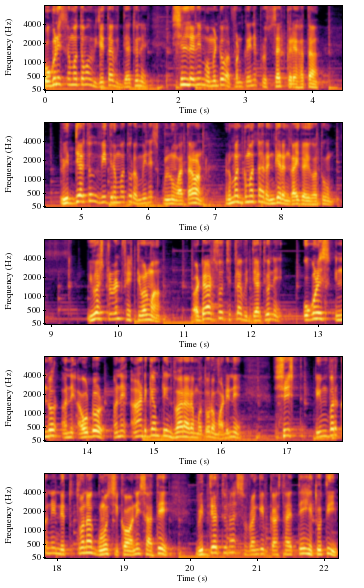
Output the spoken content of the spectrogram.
ઓગણીસ રમતોમાં વિજેતા વિદ્યાર્થીઓને શિલ્ડ અને મોમેન્ટો અર્પણ કરીને પ્રોત્સાહિત કર્યા હતા. વિદ્યાર્થીઓ વિવિધ રમતો રમીને સ્કૂલનું વાતાવરણ રમતગમતના રંગે રંગાઈ ગયું હતું. યુવા સ્ટુડન્ટ ફેસ્ટિવલમાં અઢારસો જેટલા વિદ્યાર્થીઓને ઓગણીસ ઇન્ડોર અને આઉટડોર અને આઠ ગેમ ટીમ દ્વારા રમતો રમાડીને શિસ્ત ટીમવર્ક અને નેતૃત્વના ગુણો શીખવવાની સાથે વિદ્યાર્થીઓના સર્વાંગી વિકાસ થાય તે હેતુથી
